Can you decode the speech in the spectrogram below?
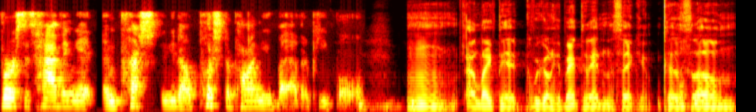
versus having it impress you know pushed upon you by other people mm, i like that we're going to get back to that in a second because mm-hmm. um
